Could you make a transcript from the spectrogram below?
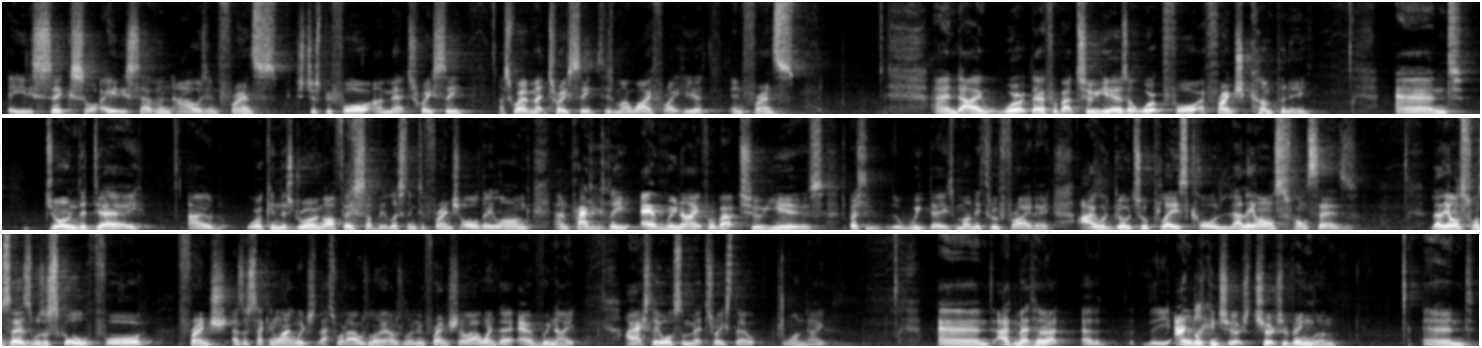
86 or 87, I was in France. It's just before I met Tracy. That's where I met Tracy. Is my wife right here in France. And I worked there for about two years. I worked for a French company. And during the day, I would work in this drawing office. I'd be listening to French all day long. And practically every night for about two years, especially the weekdays, Monday through Friday, I would go to a place called L'Alliance Française. L'Alliance Française was a school for French as a second language. That's what I was learning. I was learning French. So I went there every night. I actually also met Trace there one night. And I'd met her at, at the Anglican Church, Church of England. And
